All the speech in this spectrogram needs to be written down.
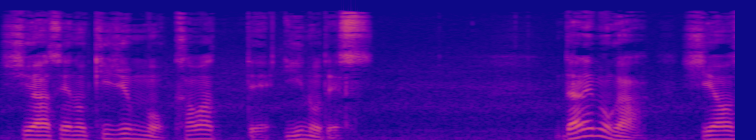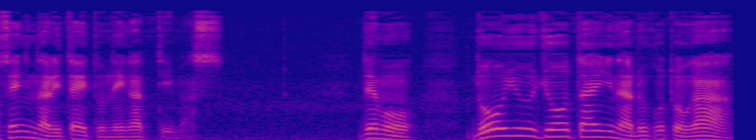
幸せの基準も変わっていいのです。誰もが幸せになりたいと願っています。でも、どういう状態になることが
